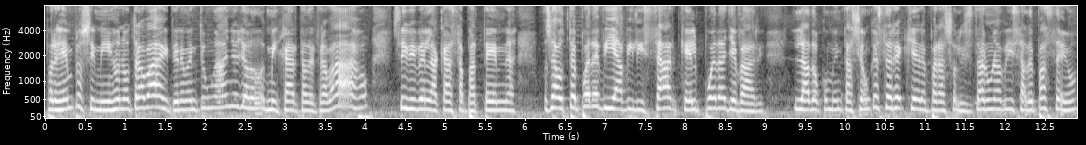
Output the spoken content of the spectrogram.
Por ejemplo, si mi hijo no trabaja y tiene 21 años, yo le doy mi carta de trabajo, si vive en la casa paterna. O sea, usted puede viabilizar que él pueda llevar la documentación que se requiere para solicitar una visa de paseo,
